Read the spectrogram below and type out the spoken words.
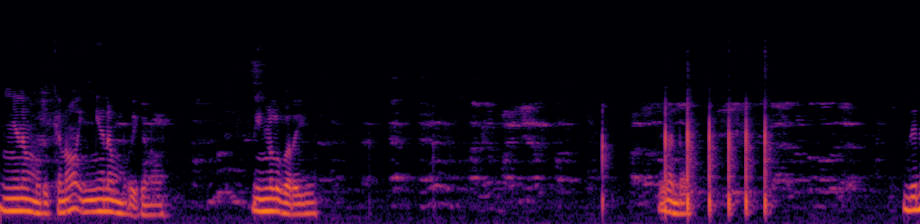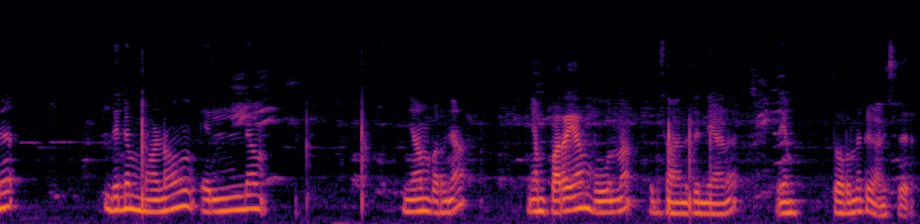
ഇങ്ങനെ മുറിക്കണോ? ഇങ്ങനെ മുറിക്കണോ? നിങ്ങൾ പറയൂ. കണ്ടോ ഇതിന് ഇതിന്റെ മണവും എല്ലാം ഞാൻ പറഞ്ഞ ഞാൻ പറയാൻ പോകുന്ന ഒരു സാധനം തന്നെയാണ്. ഞാൻ തുറന്നിട്ട് കാണിച്ചു തരാം.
